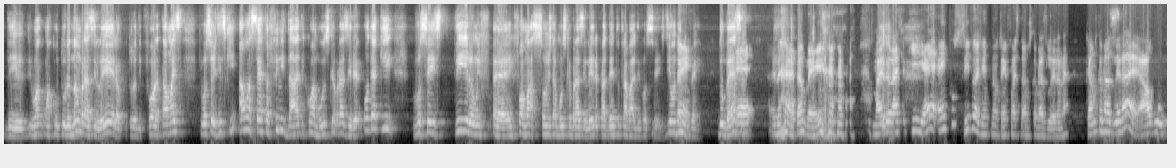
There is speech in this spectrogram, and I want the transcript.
de, de uma, uma, cultura não brasileira, cultura de fora e tal, mas que vocês dizem que há uma certa afinidade com a música brasileira. Onde é que vocês tiram é, informações da música brasileira para dentro do trabalho de vocês? De onde Bem, é que vem? Do Bessa? É, é, também. Mas eu acho que é, é impossível a gente não ter influência da música brasileira, né? Porque a música brasileira é algo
